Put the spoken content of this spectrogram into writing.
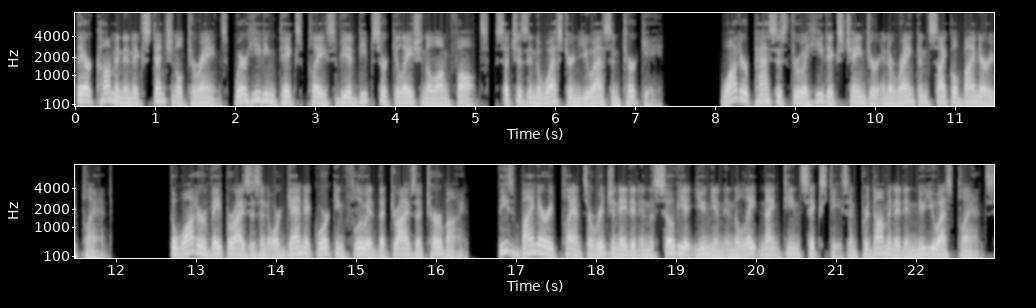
They are common in extensional terrains, where heating takes place via deep circulation along faults, such as in the western US and Turkey. Water passes through a heat exchanger in a Rankine cycle binary plant. The water vaporizes an organic working fluid that drives a turbine. These binary plants originated in the Soviet Union in the late 1960s and predominate in new U.S. plants.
